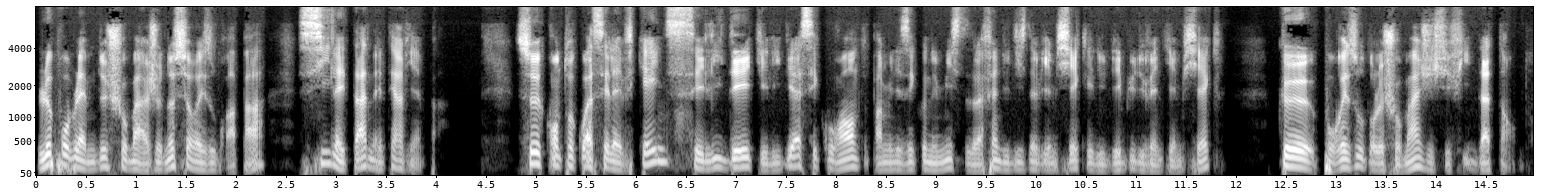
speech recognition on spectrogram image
le problème de chômage ne se résoudra pas si l'État n'intervient pas. Ce contre quoi s'élève Keynes, c'est l'idée qui est l'idée assez courante parmi les économistes de la fin du 19e siècle et du début du 20e siècle, que pour résoudre le chômage, il suffit d'attendre.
